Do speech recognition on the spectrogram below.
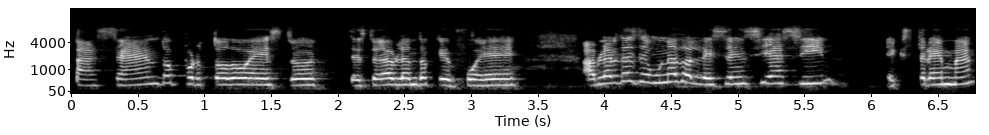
pasando por todo esto, te estoy hablando que fue hablar desde una adolescencia así extrema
